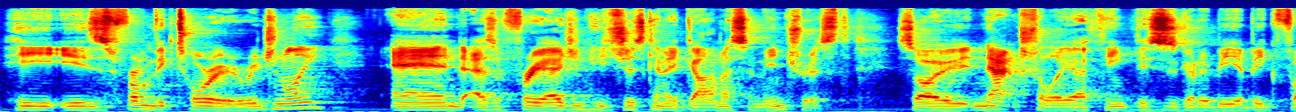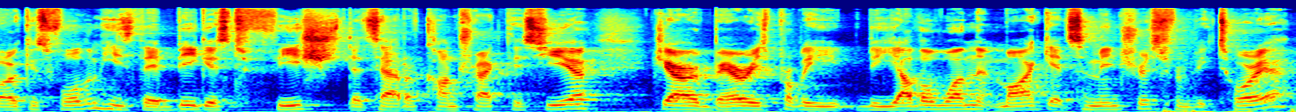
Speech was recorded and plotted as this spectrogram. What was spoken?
He is from Victoria originally, and as a free agent, he's just going to garner some interest. So naturally, I think this is going to be a big focus for them. He's their biggest fish that's out of contract this year. Jarrod Berry is probably the other one that might get some interest from Victoria.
